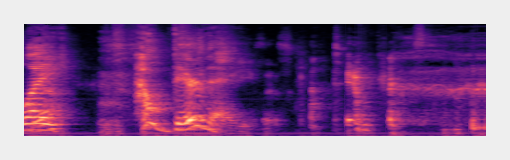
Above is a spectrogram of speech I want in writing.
Like, how dare they? Jesus. God damn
